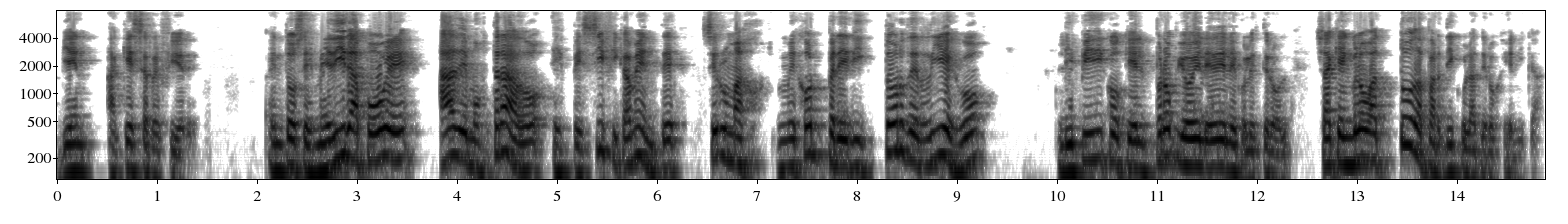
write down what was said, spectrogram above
bien a qué se refiere. Entonces, medir ApoB ha demostrado específicamente ser un mejor predictor de riesgo lipídico que el propio LDL colesterol, ya que engloba toda partícula heterogénica.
